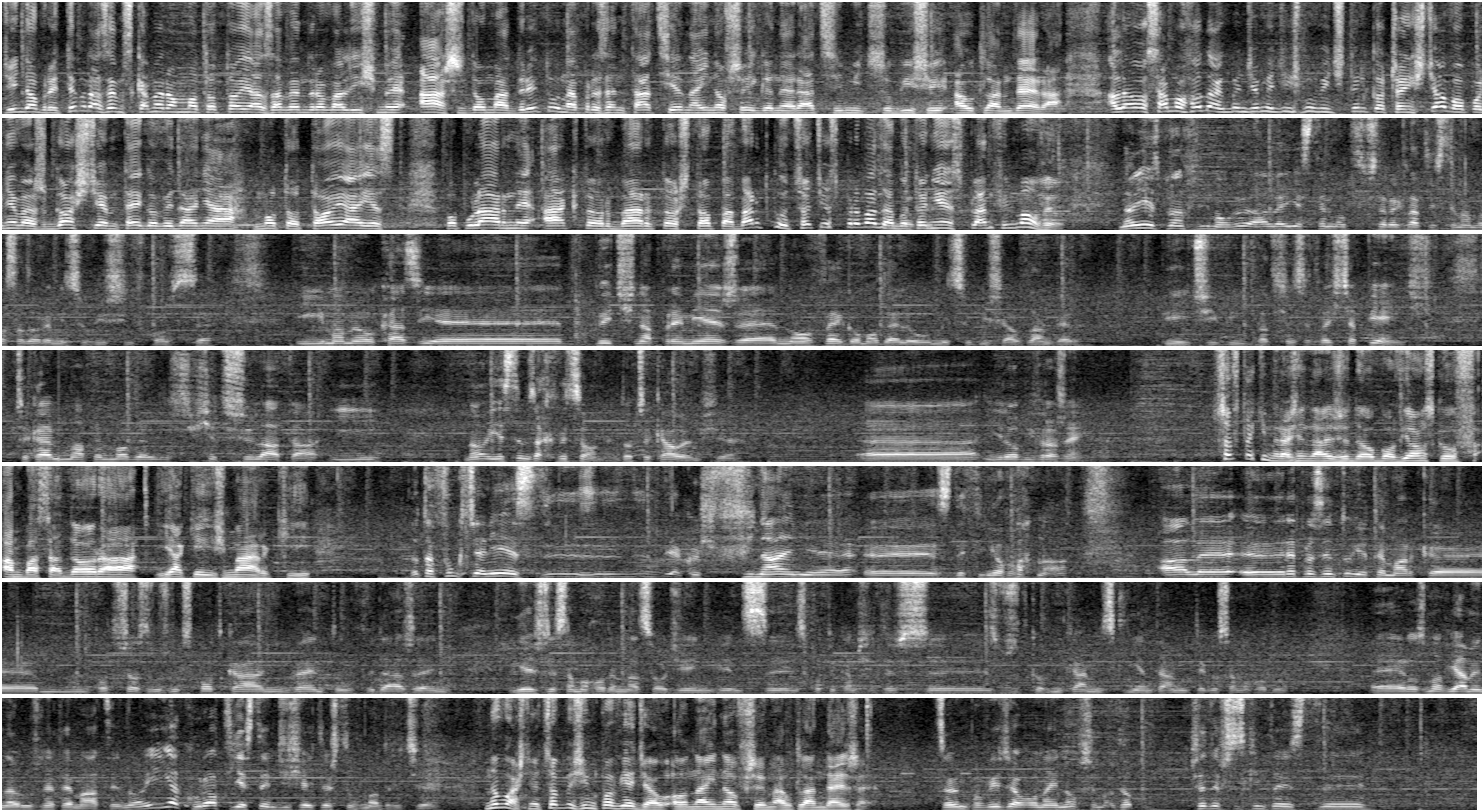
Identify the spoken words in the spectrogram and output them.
Dzień dobry, tym razem z kamerą Mototoya zawędrowaliśmy aż do Madrytu na prezentację najnowszej generacji Mitsubishi Outlandera. Ale o samochodach będziemy dziś mówić tylko częściowo, ponieważ gościem tego wydania Mototoya jest popularny aktor Bartosz Topa. Bartku, co Cię sprowadza, bo to nie jest plan filmowy. No nie jest plan filmowy, ale jestem od 4 lat jestem ambasadorem Mitsubishi w Polsce i mamy okazję być na premierze nowego modelu Mitsubishi Outlander PHEV 2025. Czekałem na ten model rzeczywiście 3 lata i no, jestem zachwycony, doczekałem się eee, i robi wrażenie. Co w takim razie należy do obowiązków ambasadora jakiejś marki? No ta funkcja nie jest y, y, jakoś finalnie y, zdefiniowana, ale y, reprezentuje tę markę mm, podczas różnych spotkań, eventów, wydarzeń. Jeżdżę samochodem na co dzień, więc y, spotykam się też z, z użytkownikami, z klientami tego samochodu. E, Rozmawiamy na różne tematy. No i akurat jestem dzisiaj też tu w Madrycie. No właśnie, co byś im powiedział o najnowszym Outlanderze? Co bym powiedział o najnowszym? To przede wszystkim to jest,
